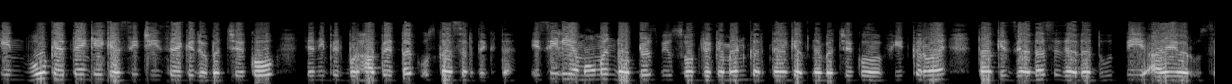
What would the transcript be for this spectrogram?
لیکن وہ کہتے ہیں کہ ایک ایسی چیز ہے کہ جو بچے کو یعنی پھر بڑھاپے تک اس کا اثر دکھتا ہے۔ اسی لیے عموماً ڈاکٹرز بھی اس وقت ریکمینڈ کرتے ہیں کہ اپنے بچے کو فیڈ کروائیں تاکہ زیادہ سے زیادہ دودھ بھی آئے اور اس سے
